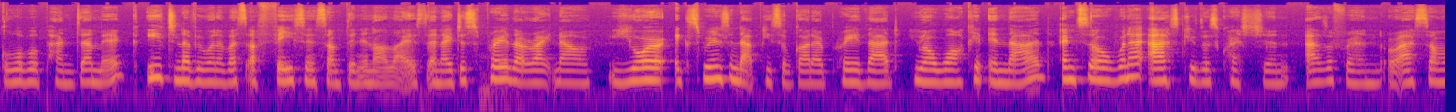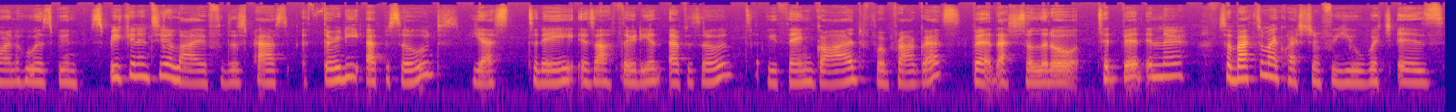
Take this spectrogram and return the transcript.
global pandemic, each and every one of us are facing something in our lives. And I just pray that right now you're experiencing that peace of God. I pray that you are walking in that. And so when I ask you this question as a friend or as someone who has been speaking into your life for this past 30 episodes, yes, Today is our 30th episode. We thank God for progress, but that's just a little tidbit in there. So, back to my question for you, which is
